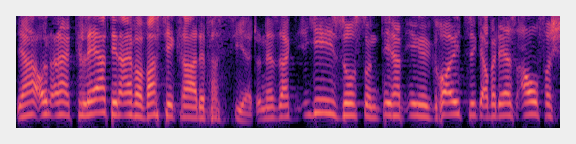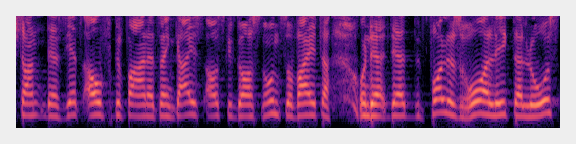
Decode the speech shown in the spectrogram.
ja, und erklärt denen einfach, was hier gerade passiert. Und er sagt, Jesus, und den habt ihr gekreuzigt, aber der ist auferstanden, der ist jetzt aufgefahren, hat seinen Geist ausgegossen und so weiter. Und der, der volles Rohr legt da los.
